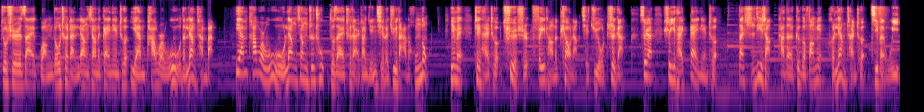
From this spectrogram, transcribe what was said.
就是在广州车展亮相的概念车 EM Power 五五的量产版。EM Power 五五亮相之初就在车展上引起了巨大的轰动，因为这台车确实非常的漂亮且具有质感，虽然是一台概念车。但实际上，它的各个方面和量产车基本无异。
